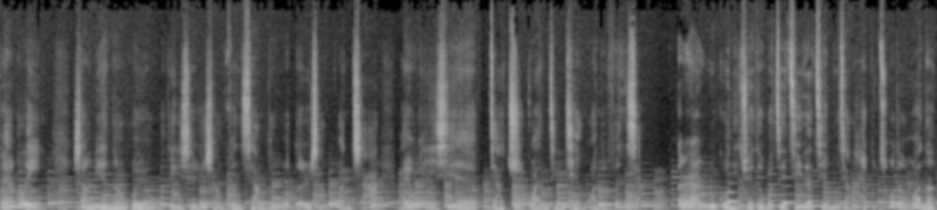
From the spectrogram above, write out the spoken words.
Family 上面呢会有我的一些日常分享，跟我的日常观察，还有我一些价值观、金钱观的分享。当然，如果你觉得我这集的节目讲的还不错的话呢，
